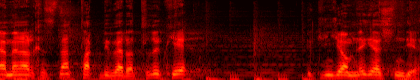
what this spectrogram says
Hemen arkasından tak biber atılır ki ikinci hamle gelsin diye.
